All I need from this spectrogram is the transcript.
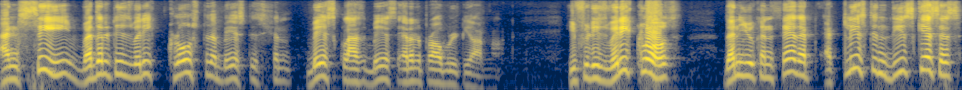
and see whether it is very close to the Bayes decision Bayes class Bayes error probability or not. If it is very close then you can say that at least in these cases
